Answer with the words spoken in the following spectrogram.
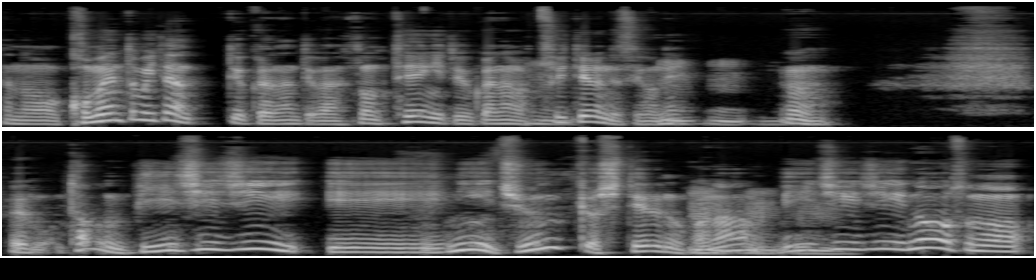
うん、あの、コメントみたいなっていうか、なんていうか、その定義というかなんかついてるんですよね。うん。うん、多分 BGG に準拠してるのかな、?BGG のその、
